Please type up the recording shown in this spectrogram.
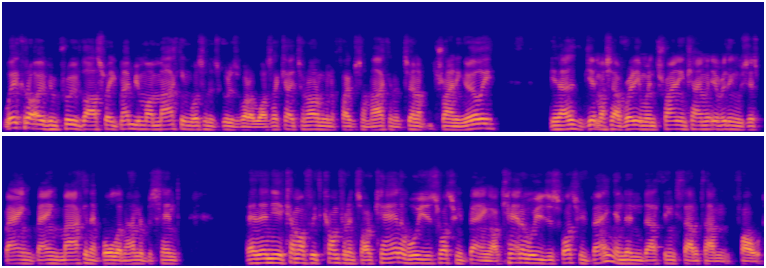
where could I have improved last week? Maybe my marking wasn't as good as what it was. Okay, tonight I'm going to focus on marking and turn up to training early, you know, get myself ready. And when training came, everything was just bang, bang, marking that ball at 100%. And then you come off with confidence. I can, or will you just watch me bang? I can, or will you just watch me bang? And then uh, things started to unfold.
